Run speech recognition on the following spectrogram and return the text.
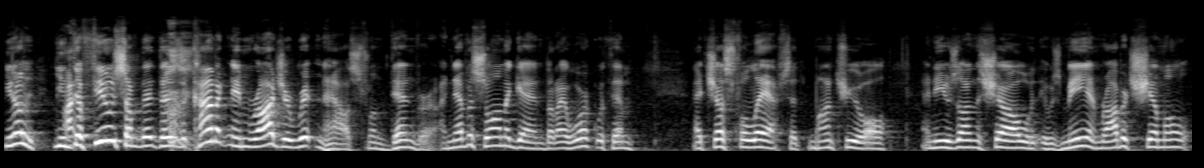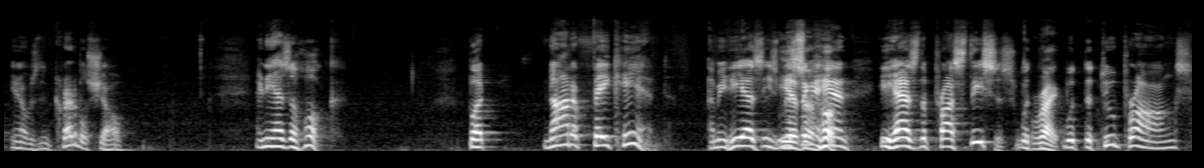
You know, you I- diffuse something. There's a comic named Roger Rittenhouse from Denver. I never saw him again, but I worked with him at Just for Laughs at Montreal, and he was on the show. It was me and Robert Schimmel. You know, it was an incredible show. And he has a hook, but not a fake hand. I mean, he has he's He has missing a a, hand. He has the prosthesis with Right. with the two prongs.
